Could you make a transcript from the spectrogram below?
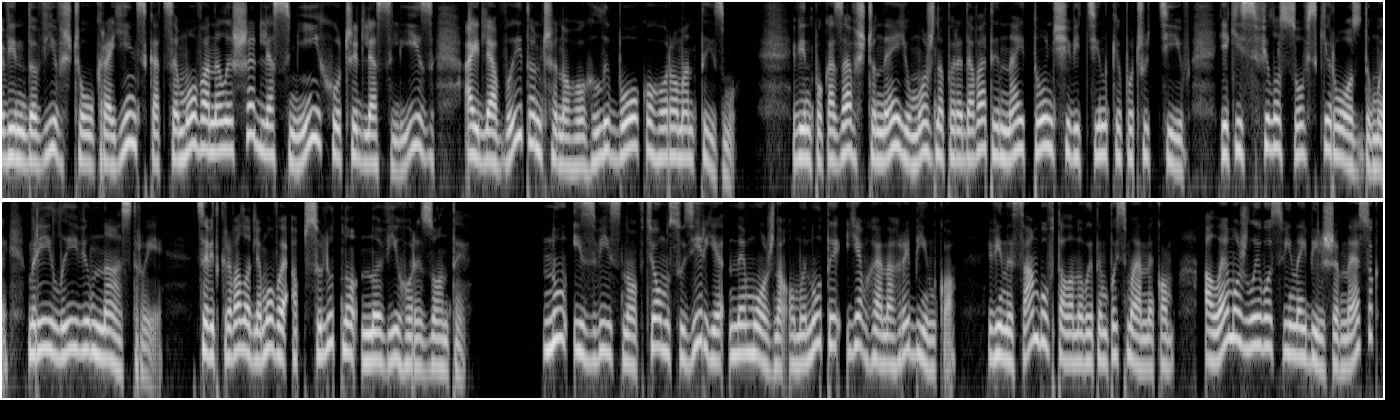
Він довів, що українська – це мова не лише для сміху чи для сліз, а й для витонченого, глибокого романтизму. Він показав, що нею можна передавати найтонші відтінки почуттів, якісь філософські роздуми, мрійливі настрої. Це відкривало для мови абсолютно нові горизонти. Ну і, звісно, в цьому сузір'ї не можна оминути Євгена Гребінко. Він і сам був талановитим письменником, але, можливо, свій найбільший внесок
